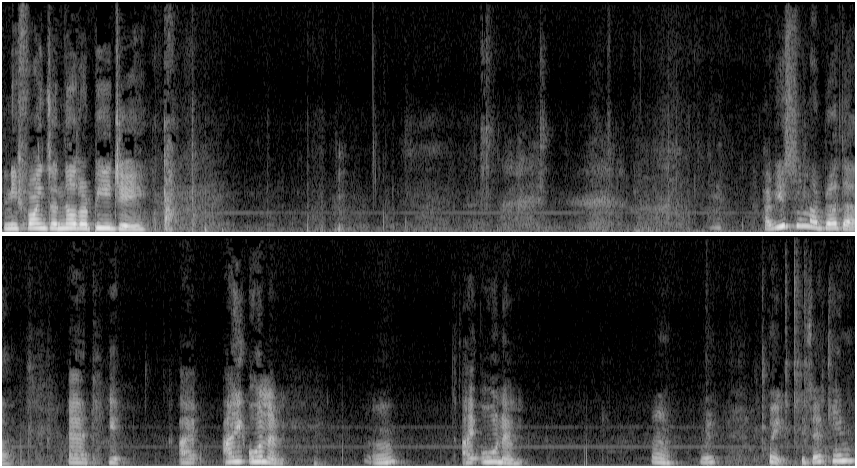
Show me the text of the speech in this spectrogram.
and he finds another PJ. Have you seen my brother? And yeah, I I own him. Huh? I own him. Oh, wait, wait, is that him?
